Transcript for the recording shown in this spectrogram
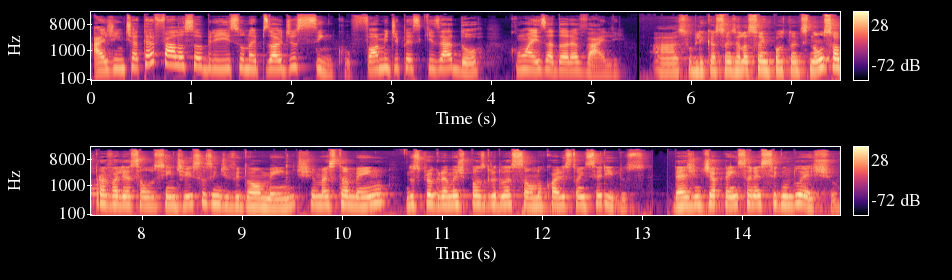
A gente até fala sobre isso no episódio 5, Fome de Pesquisador, com a Isadora Vale. As publicações elas são importantes não só para a avaliação dos cientistas individualmente, mas também dos programas de pós-graduação no qual eles estão inseridos. Daí a gente já pensa nesse segundo eixo,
